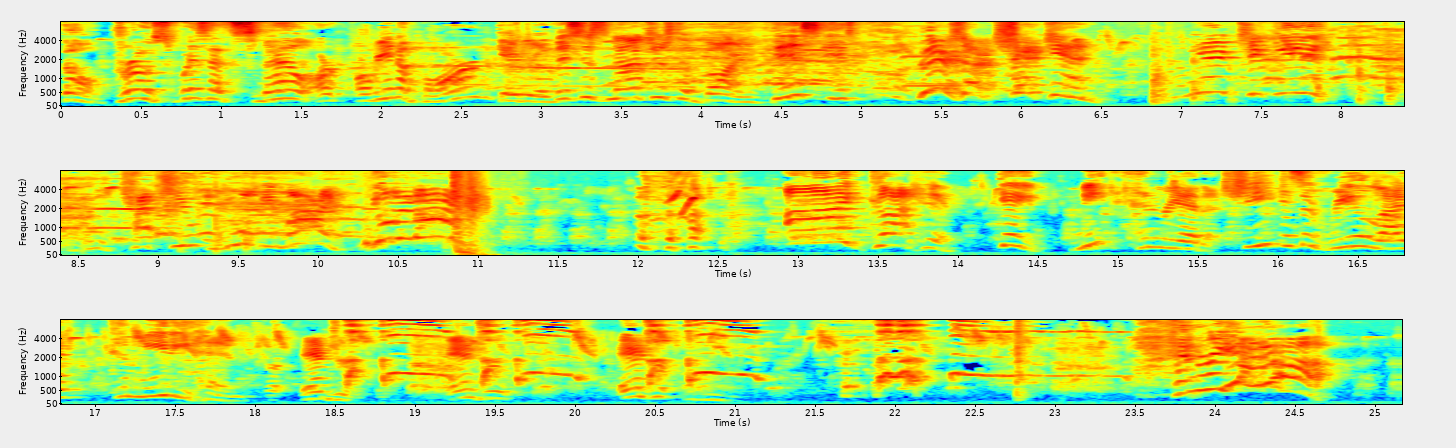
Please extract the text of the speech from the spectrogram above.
Oh, gross. What is that smell? Are, are we in a barn? Gabriel, this is not just a barn. This is. There's a chicken! Come here, chickie! I will catch you and you will be mine! You'll be mine! I got him! Gabe, meet Henrietta. She is a real life comedian hen. Andrew. Andrew. Andrew. Henrietta!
